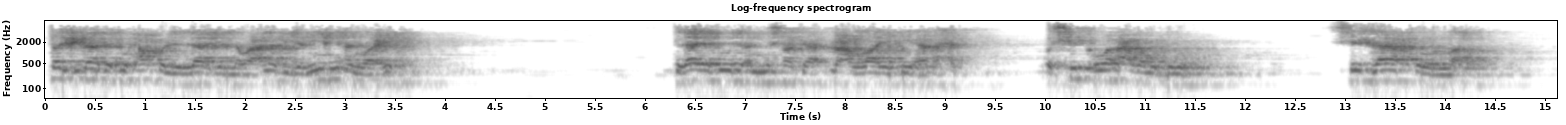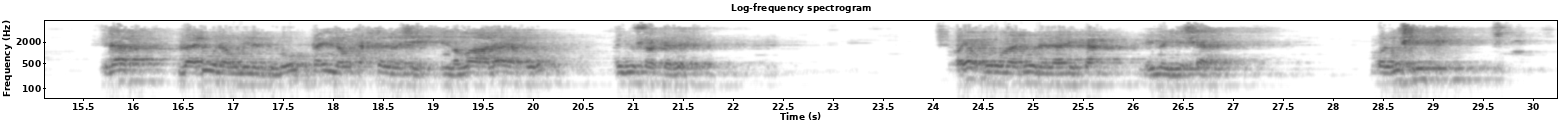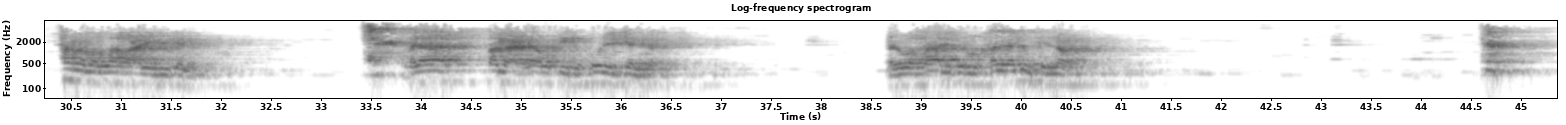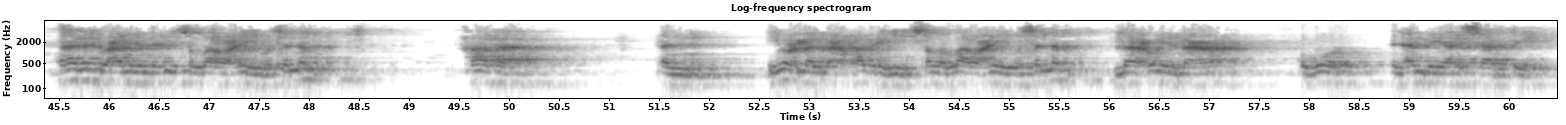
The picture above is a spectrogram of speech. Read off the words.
فالعبادة حق لله جل وعلا بجميع أنواعها لا يجوز أن يشرك مع الله فيها أحد. والشرك هو أعظم الذنوب. الشرك لا يغفره الله. خلاف ما دونه من الذنوب فإنه تحت المشيئة. إن الله لا يغفر أن يشرك به. ويغفر ما دون ذلك لمن يشاء. والمشرك حرم الله عليه الجنة. فلا طمع له في دخول الجنة. بل هو خالد مخلد في النار. هذا الدعاء من النبي صلى الله عليه وسلم. خاف أن يعمل مع قبره صلى الله عليه وسلم ما عمل مع قبور الأنبياء السابقين.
